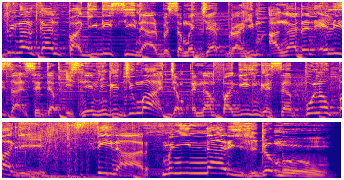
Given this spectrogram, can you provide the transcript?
Dengarkan Pagi di Sinar bersama Jeb, Ibrahim, Anga dan Elizad setiap Isnin hingga Jumaat jam 6 pagi hingga 10 pagi. Sinar. Menyinari hidupmu.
